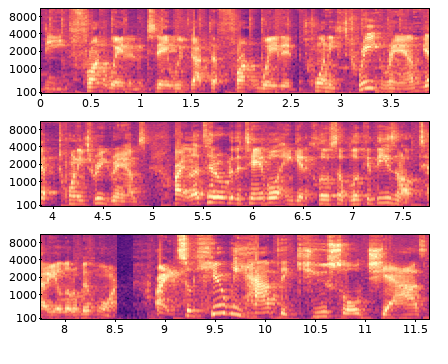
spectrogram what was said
the front weighted. And today we've got the front weighted 23 gram. Yep, 23 grams. All right, let's head over to the table and get a close up look at these and I'll tell you a little bit more. Alright, so here we have the Qsol Jazz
